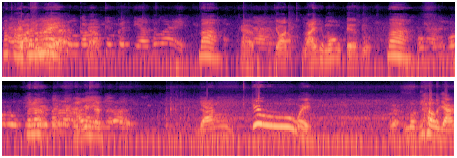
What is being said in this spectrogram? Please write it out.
มาขายผลไม้จอดคุณก็มากินก๋วยเตี๋ยวด้วย บ่าครับ จ้ะ จอดหลายชั่วโมงเติบอยู่ บ่าเวลาแต่ยิ่งกัน ยางปิ้วเว้ยเอ่อรถเล่ายาง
